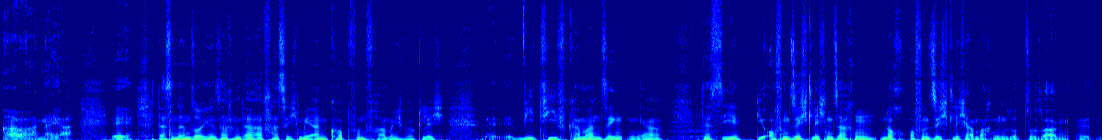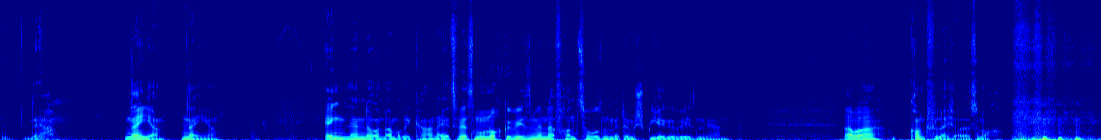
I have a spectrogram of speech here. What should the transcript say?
Aber naja, äh, das sind dann solche Sachen, da fasse ich mir an den Kopf und frage mich wirklich, äh, wie tief kann man sinken, ja? Dass sie die offensichtlichen Sachen noch offensichtlicher machen, sozusagen. Äh, ja. Naja, naja. Engländer und Amerikaner. Jetzt wäre es nur noch gewesen, wenn da Franzosen mit im Spiel gewesen wären. Aber kommt vielleicht alles noch.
